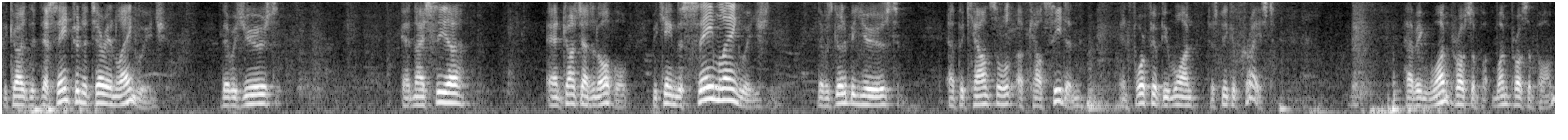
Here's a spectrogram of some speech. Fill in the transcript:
because the, the same Trinitarian language that was used at Nicaea and Constantinople became the same language that was going to be used at the Council of Chalcedon in 451 to speak of Christ. Having one prosopon, one prosopon,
